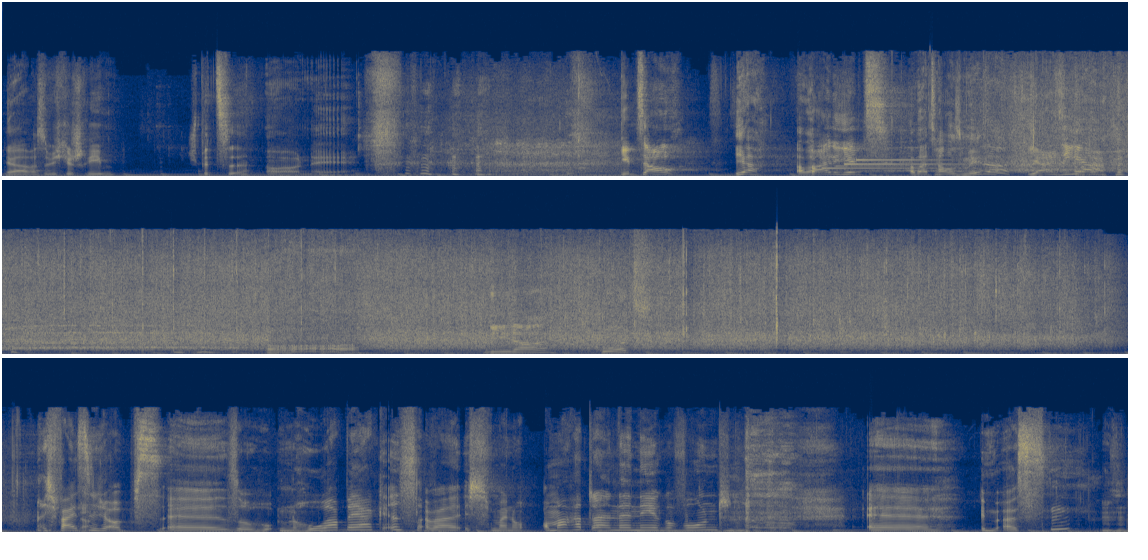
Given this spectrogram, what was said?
Ja, was habe ich geschrieben? Spitze? Oh, nee. Gibt's auch? Ja, aber, Beide gibt's. aber 1000 Meter? Ja, sicher. Oh. Nina, kurz. Ich weiß Ja. nicht, ob es äh, so ein hoher Berg ist, aber ich, meine Oma hat da in der Nähe gewohnt. Mhm. Äh, Im Osten.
